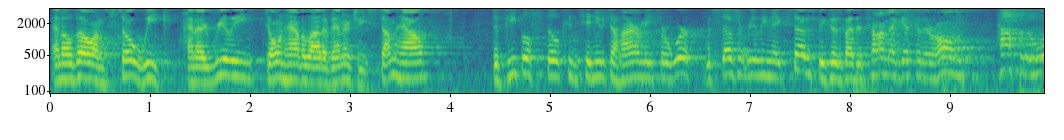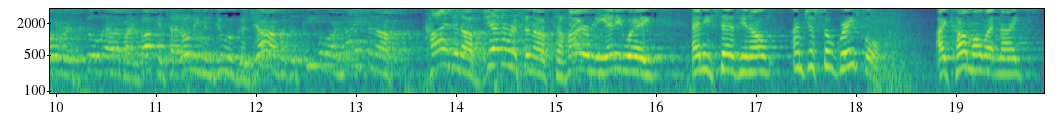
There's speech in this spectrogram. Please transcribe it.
and although I'm so weak and I really don't have a lot of energy, somehow the people still continue to hire me for work, which doesn't really make sense because by the time I get to their homes, half of the water is spilled out of my buckets. I don't even do a good job, but the people are nice enough, kind enough, generous enough to hire me anyway. And he says, You know, I'm just so grateful. I come home at nights,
